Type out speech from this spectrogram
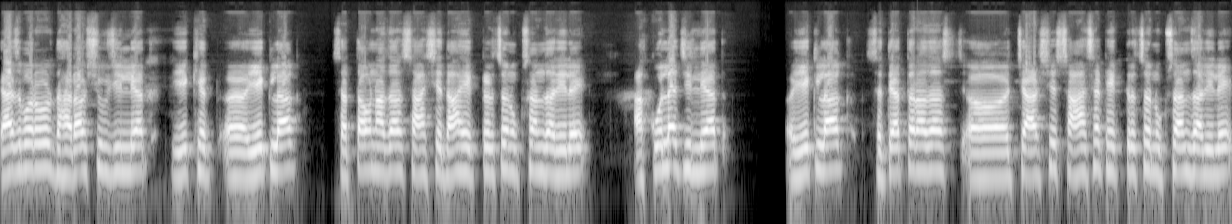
त्याचबरोबर धाराशिव जिल्ह्यात एक हेक्ट एक लाख सत्तावन्न हजार सहाशे दहा हेक्टरचं नुकसान झालेलं आहे. अकोला जिल्ह्यात एक लाख सत्याहत्तर हजार चारशे सहासष्ट हेक्टरचं नुकसान झालेलं. आहे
